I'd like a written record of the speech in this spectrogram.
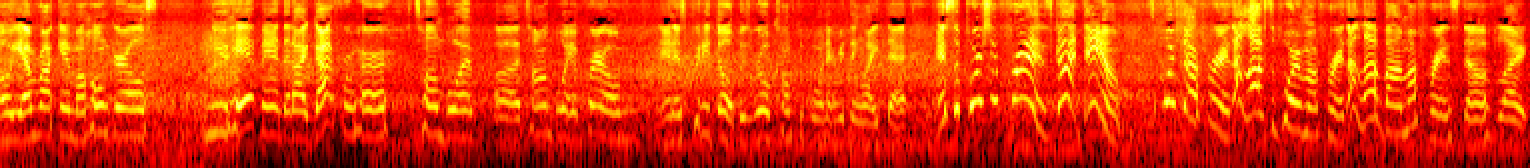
Oh yeah i'm rocking my homegirls new headband that I got from her, Tomboy, uh, Tomboy Apparel, and it's pretty dope. It's real comfortable and everything like that. And support your friends. God damn, support your friends. I love supporting my friends. I love buying my friends stuff like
